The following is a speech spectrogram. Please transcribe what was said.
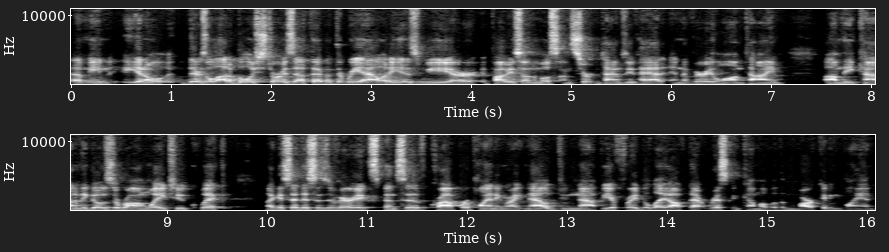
I mean, you know, there's a lot of bullish stories out there, but the reality is we are probably some of the most uncertain times we've had in a very long time. Um, the economy goes the wrong way too quick. Like I said, this is a very expensive crop we're planting right now. Do not be afraid to lay off that risk and come up with a marketing plan.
